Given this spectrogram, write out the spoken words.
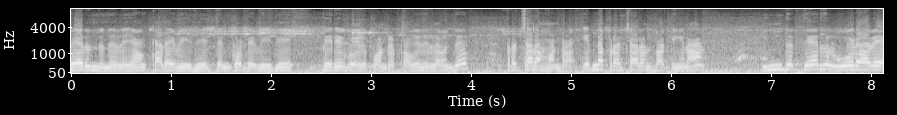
பேருந்து நிலையம் கடை வீதி தென்கோட்டை வீதி பெரிய கோயில் போன்ற பகுதியில் வந்து பிரச்சாரம் பண்ணுறோம் என்ன பிரச்சாரம்னு பார்த்தீங்கன்னா இந்த தேர்தல் ஊடாவே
